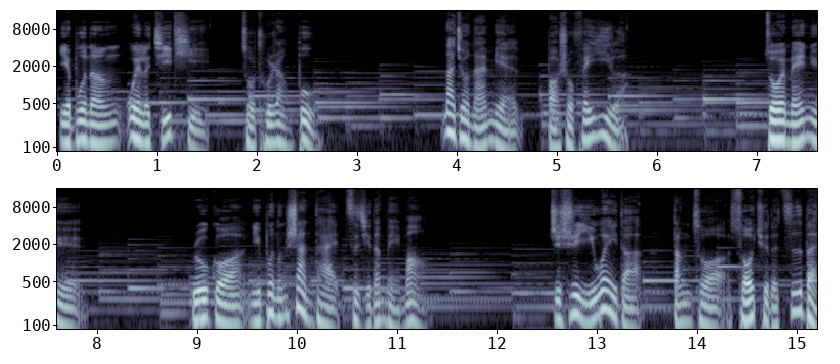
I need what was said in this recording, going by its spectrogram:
也不能为了集体做出让步，那就难免饱受非议了。作为美女，如果你不能善待自己的美貌，只是一味的当做索取的资本，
